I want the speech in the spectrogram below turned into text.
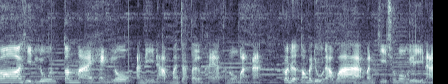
ก็หินรูนต้นไม้แห่งโลกอันนี้นะครับ มันจะเติมให้อัตโนมัตินะ ก็เดี๋ยวต้องไปดูนะว่ามันกี่ชั่วโมงรีนะ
